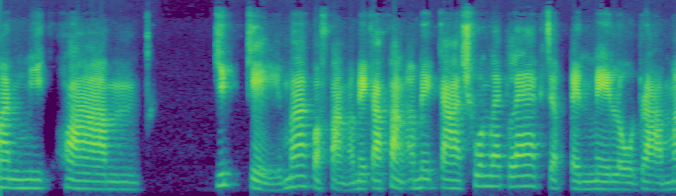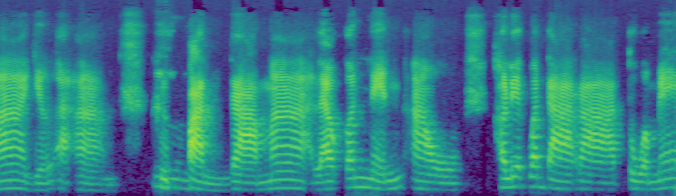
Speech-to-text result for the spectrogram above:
มันมีความกิ๊บเก๋มากกว่าฝั่งอเมริกาฝั่งอเมริกาช่วงแรก ๆ จะเป็นเมโลดราม่าเยอะอะอาร์มคือปั่นดราม่าแล้วก็เน้นเอา เขาเรียกว่าดาราตัวแม่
